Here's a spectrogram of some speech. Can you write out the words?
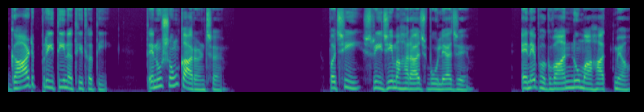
ગાઢ પ્રીતિ નથી થતી. તેનું શું કારણ છે? પછી શ્રીજી મહારાજ બોલ્યા જે, એને ભગવાનનું મહાત્મ્ય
